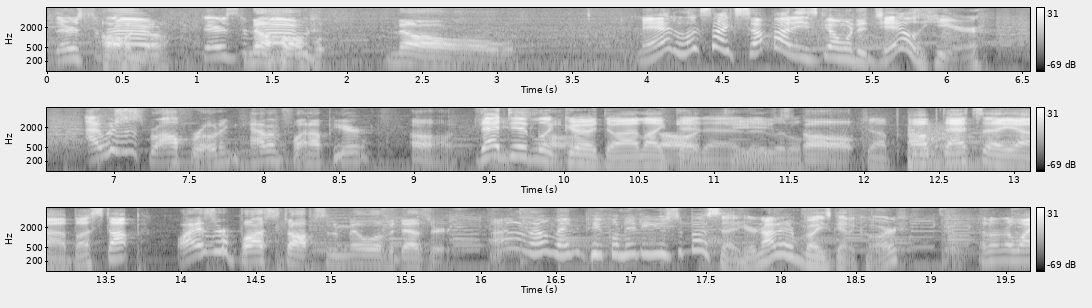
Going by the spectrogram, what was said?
up. There's the Oh, no. There's the No. road. No. Man, it looks like somebody's going to jail here. I was just off-roading, having fun up here. Oh, That did look Oh, good, though. I like oh, that uh, the little Oh. jump. Oh, that's a uh, bus stop. Why is there bus stops in the middle of a desert? I don't know. Maybe people need to use the bus out here. Not everybody's got a car. I don't know why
